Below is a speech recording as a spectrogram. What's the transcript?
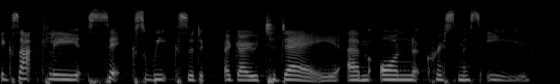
Exactly six weeks ago today, um, on Christmas Eve,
